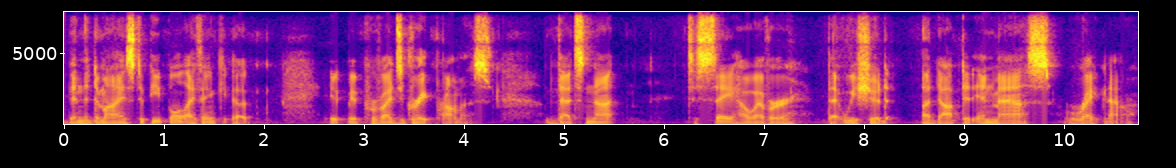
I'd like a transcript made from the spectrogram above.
been the demise to people, I think uh, it, it provides great promise. That's not to say, however, that we should adopt it in mass right now.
